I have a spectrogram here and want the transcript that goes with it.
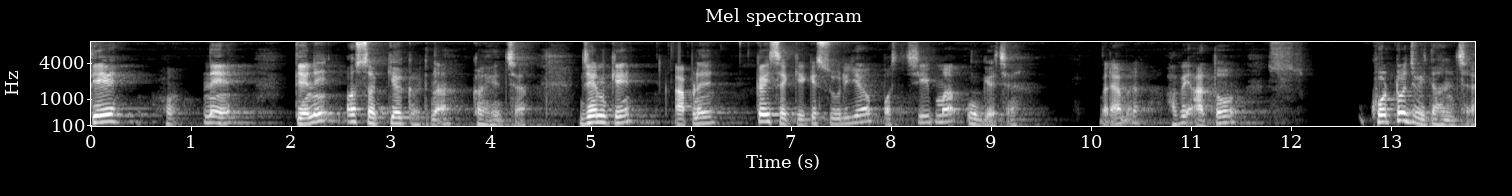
તે ને તેને અશક્ય ઘટના કહે છે. જેમ કે આપણે કહી શકીએ કે સૂર્ય પશ્ચિમમાં ઉગે છે. બરાબર? હવે આ તો ખોટો જ વિધાન છે.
